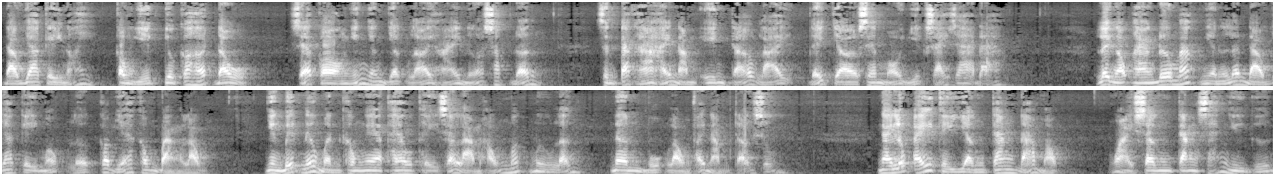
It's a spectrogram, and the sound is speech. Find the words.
Đào Gia Kỳ nói công việc chưa có hết đâu, sẽ còn những nhân vật lợi hại nữa sắp đến. Xin các hạ hãy nằm yên trở lại để chờ xem mọi việc xảy ra đã. Lê Ngọc Hàng đưa mắt nhìn lên Đào Gia Kỳ một lượt có vẻ không bằng lòng. Nhưng biết nếu mình không nghe theo thì sẽ làm hỏng mất mưu lớn, nên buộc lòng phải nằm trở xuống. Ngay lúc ấy thì dần trăng đã mọc, ngoài sân trăng sáng như gương,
